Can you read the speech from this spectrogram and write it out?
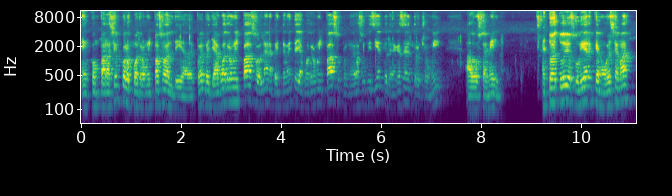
en comparación con los 4.000 pasos al día. Después, pues ya 4.000 pasos, ¿verdad? En el 2020 ya 4.000 pasos, pues no era suficiente, tenía que ser entre 8.000 a 12.000. Estos estudios sugieren que moverse más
